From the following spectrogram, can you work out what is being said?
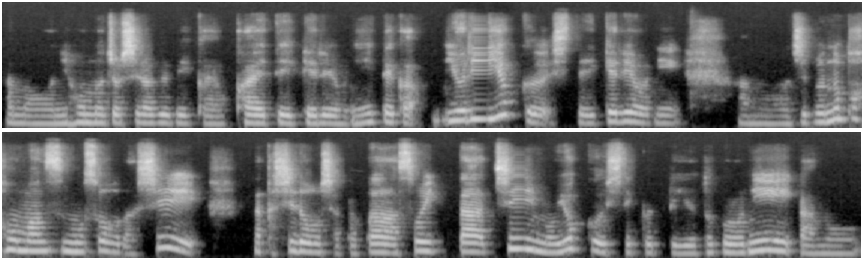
あの、日本の女子ラグビー界を変えていけるように、てか、より良くしていけるように、あの、自分のパフォーマンスもそうだし、なんか指導者とか、そういったチームを良くしていくっていうところに、あの、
